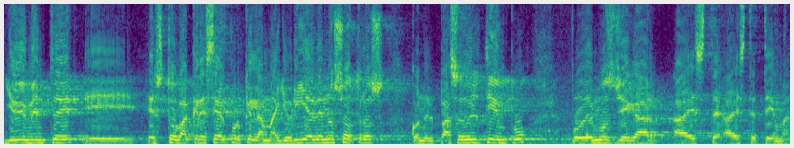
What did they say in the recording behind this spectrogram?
y obviamente eh, esto va a crecer porque la mayoría de nosotros con el paso del tiempo podemos llegar a este, a este tema.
